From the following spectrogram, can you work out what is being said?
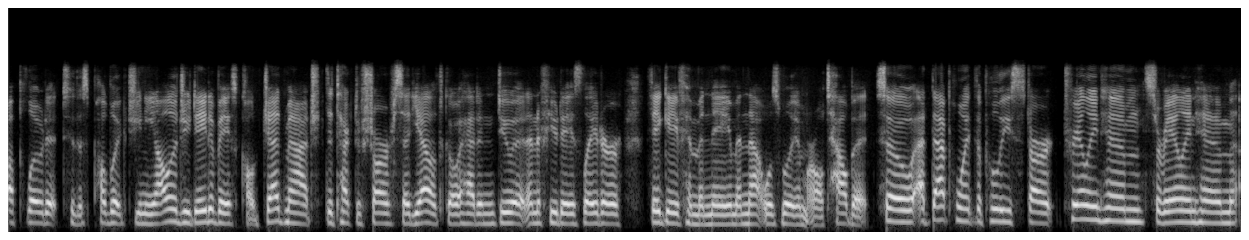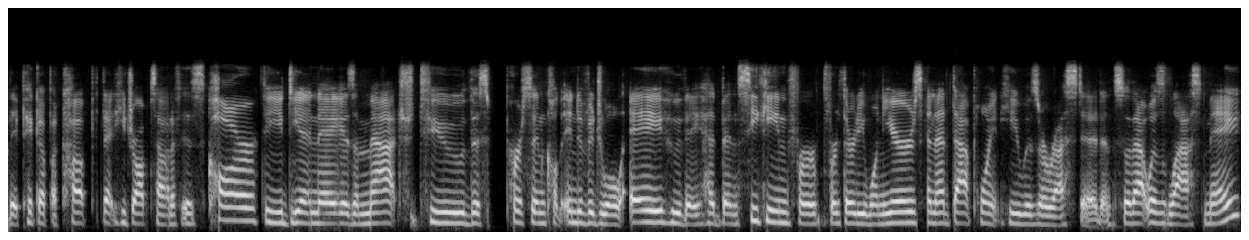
upload it to this public genealogy database called GEDmatch, Detective Scharf said, Yeah, let's go ahead and do it. And few days later, they gave him a name, and that was William Earl Talbot. So at that point, the police start trailing him, surveilling him. They pick up a cup that he drops out of his car. The DNA is a match to this person called Individual A, who they had been seeking for, for 31 years. And at that point, he was arrested. And so that was last May.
